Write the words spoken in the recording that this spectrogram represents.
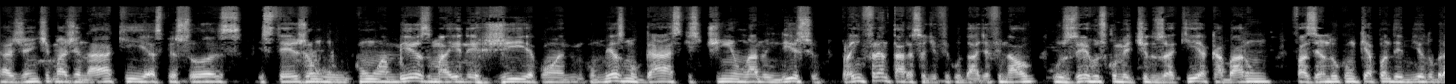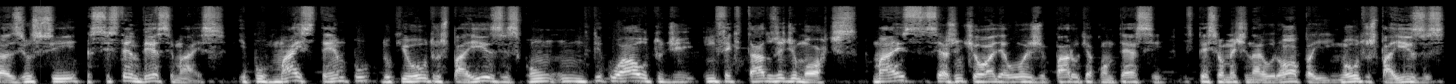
a gente imaginar que as pessoas estejam com a mesma energia, com, a, com o mesmo gás que tinham lá no início para enfrentar essa dificuldade. Afinal, os erros cometidos aqui acabaram fazendo com que a pandemia do Brasil se, se estendesse mais e por mais tempo do que outros países com um pico alto de infectados e de mortes. Mas se a gente olha hoje para o que acontece, especialmente na Europa e em outros países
